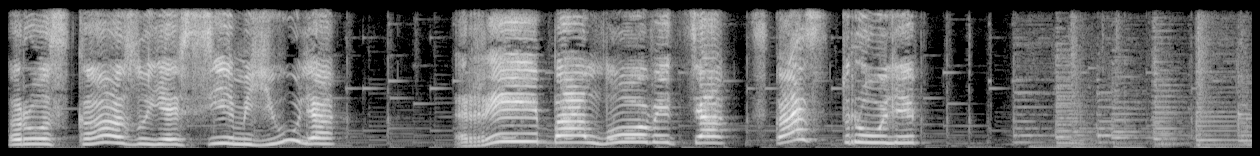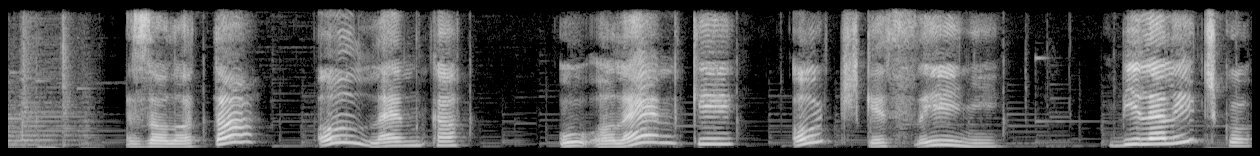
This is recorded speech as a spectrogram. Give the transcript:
розказує всім Юля, риба ловиться в каструлі. Золота Оленка. У Оленки очки сині, біле личко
